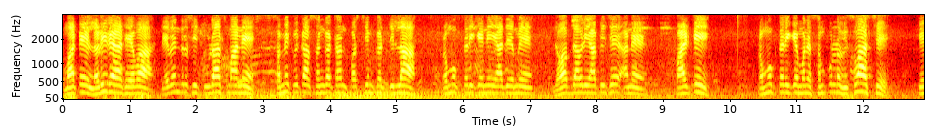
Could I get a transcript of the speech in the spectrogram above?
માટે લડી રહ્યા છે એવા દેવેન્દ્રસિંહ ચુડાસમાને શ્રમિક વિકાસ સંગઠન પશ્ચિમ કચ્છ જિલ્લા પ્રમુખ તરીકેની આજે અમે જવાબદારી આપી છે અને પાર્ટી પ્રમુખ તરીકે મને સંપૂર્ણ વિશ્વાસ છે કે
